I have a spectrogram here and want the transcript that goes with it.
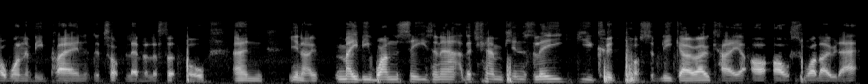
I want to be playing at the top level of football, and you know, maybe one season out of the Champions League, you could possibly go, okay, I'll, I'll swallow that.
